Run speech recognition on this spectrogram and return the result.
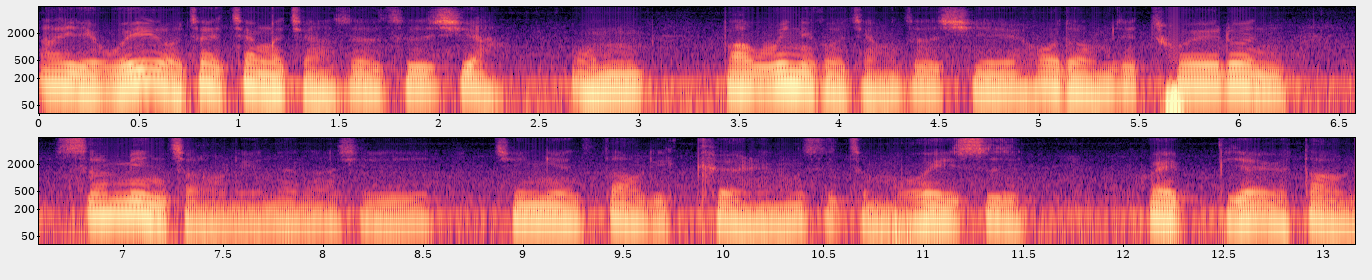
那也唯有在这样的假设之下，我们把维尼口讲这些，或者我们去推论生命早年的那些经验，到底可能是怎么回事？会比较有道理，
